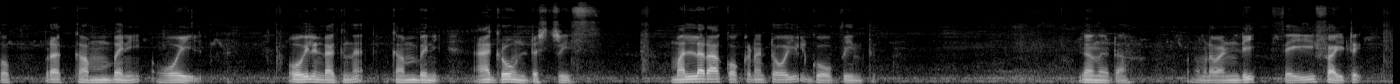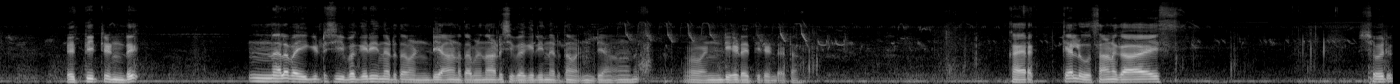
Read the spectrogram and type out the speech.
കൊപ്ര കമ്പനി ഓയിൽ ഓയിൽ ഉണ്ടാക്കുന്ന കമ്പനി ആഗ്രോ ഇൻഡസ്ട്രീസ് മല്ലറ കോക്കനട്ട് ഓയിൽ ഗോവിന്ദ്. ഇതാണ് കേട്ടോ. നമ്മുടെ വണ്ടി സേഫായിട്ട് എത്തിയിട്ടുണ്ട്. ഇന്നലെ വൈകിട്ട് ശിവഗിരിയിൽ നിന്നെടുത്ത വണ്ടിയാണ് തമിഴ്നാട് ശിവഗിരിയിൽ നിന്നെടുത്ത വണ്ടിയാണ്. വണ്ടി ഇവിടെ എത്തിയിട്ടുണ്ട് കേട്ടോ. കയറക്ക ലൂസാണ് ഗായ്സ് പക്ഷെ ഒരു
